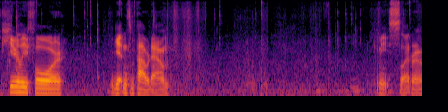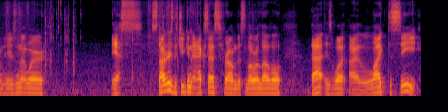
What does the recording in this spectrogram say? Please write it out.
purely for getting some power down. Me slide around here. Isn't that where... Yes. Starters that you can access from this lower level. That is what I like to see.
